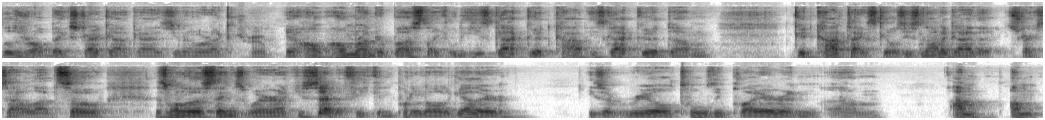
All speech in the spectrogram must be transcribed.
those are all big strikeout guys, you know, like True. you know, home, home run or bust. Like he's got good con- he's got good um good contact skills. He's not a guy that strikes out a lot. So it's one of those things where, like you said, if he can put it all together, he's a real toolsy player. And um I'm I'm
